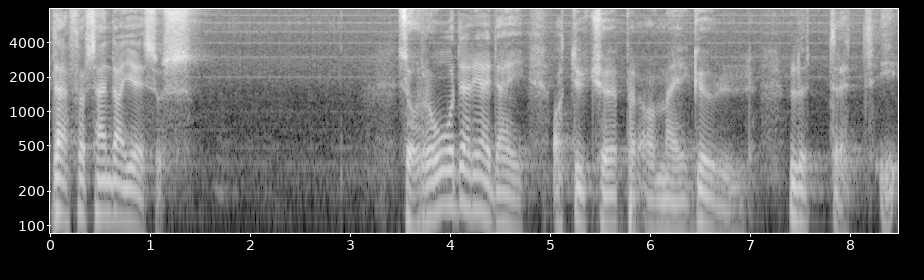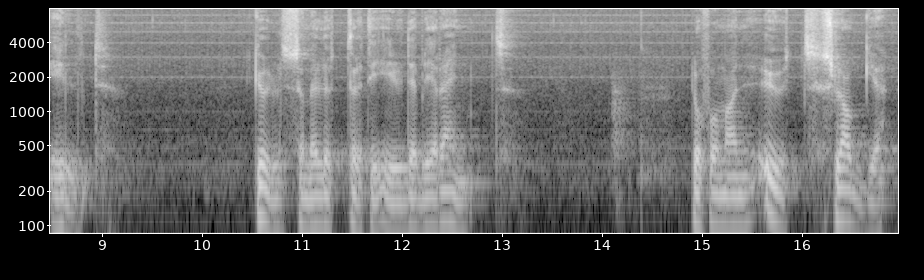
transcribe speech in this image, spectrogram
Derfor sender han Jesus. Så råder jeg deg at du kjøper av meg gull lutret i ild. Gull som er lutret i ild, det blir rent. Da får man ut slagget.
